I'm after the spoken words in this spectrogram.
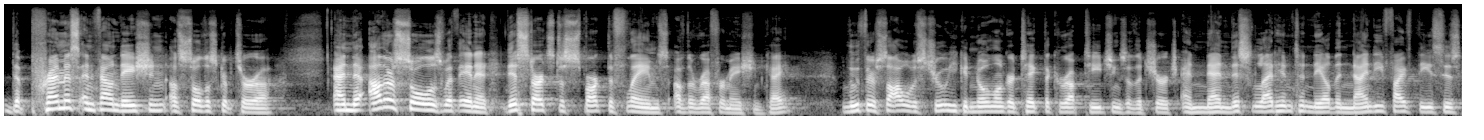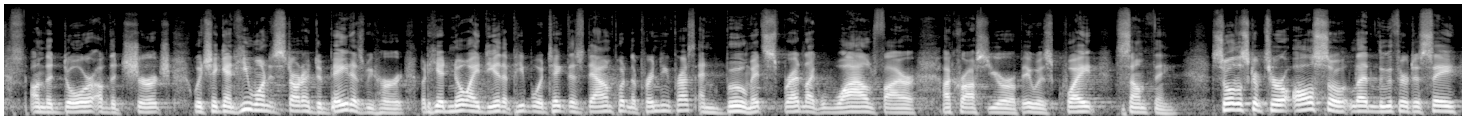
the premise and foundation of sola scriptura and the other solas within it, this starts to spark the flames of the Reformation, okay? Luther saw what was true. He could no longer take the corrupt teachings of the church. And then this led him to nail the 95 Theses on the door of the church, which again, he wanted to start a debate, as we heard, but he had no idea that people would take this down, put in the printing press, and boom, it spread like wildfire across Europe. It was quite something. Sola Scriptura also led Luther to say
